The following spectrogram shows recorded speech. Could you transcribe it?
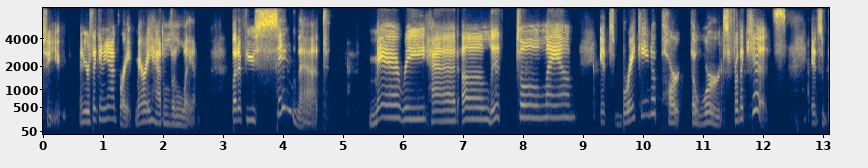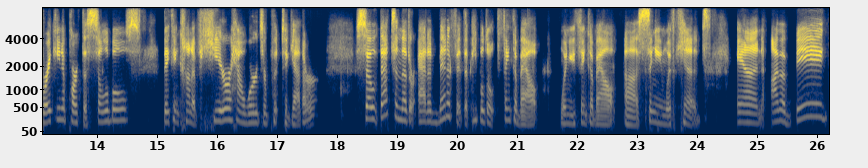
to you, and you're thinking, yeah, great, Mary had a little lamb. But if you sing that, Mary had a little lamb, it's breaking apart the words for the kids. It's breaking apart the syllables. They can kind of hear how words are put together. So that's another added benefit that people don't think about when you think about uh, singing with kids. And I'm a big,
